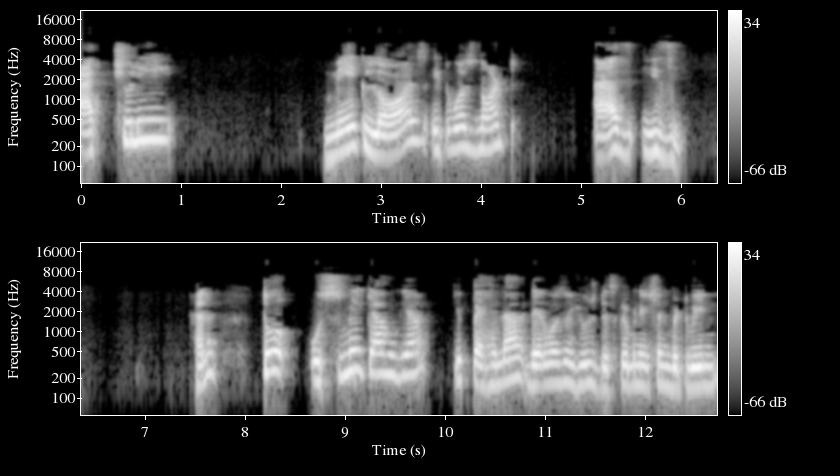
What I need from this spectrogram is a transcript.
actually make laws it was not as easy है ना? तो उसमें क्या हो गया कि पहला there was a huge discrimination between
